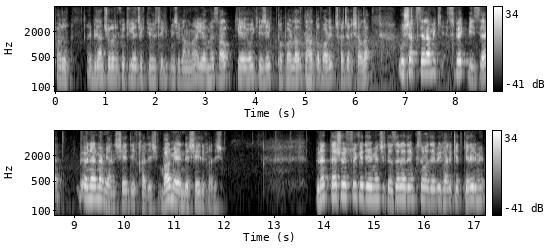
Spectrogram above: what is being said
pardon e, bilançoları kötü gelecek diyor üstte gitmeyecek anlamına gelmez. Halk GEO gidecek toparladık daha toparlayıp çıkacak inşallah. Uşak seramik spek bir. Bir önermem yani şey değil kardeşim. Var mı elinde şeydi kardeşim. Bülent Taş Özsöke Değirmencik'te zarar edeyim kısa vadede bir hareket gelir mi?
